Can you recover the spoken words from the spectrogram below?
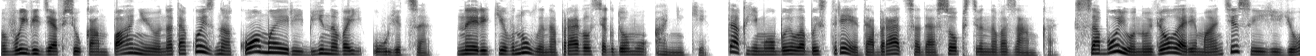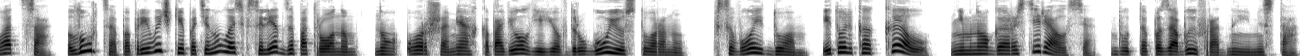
выведя всю компанию на такой знакомой Рябиновой улице. Нерри кивнул и направился к дому Анники. Так ему было быстрее добраться до собственного замка. С собой он увел Аримантис и ее отца. Лурца по привычке потянулась вслед за патроном, но Орша мягко повел ее в другую сторону, в свой дом. И только Кэл немного растерялся, будто позабыв родные места.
